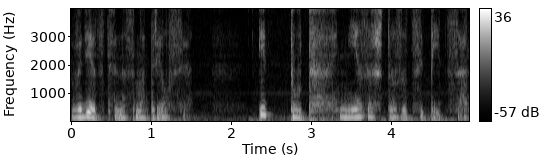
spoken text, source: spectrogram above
В детстве насмотрелся. И тут не за что зацепиться.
